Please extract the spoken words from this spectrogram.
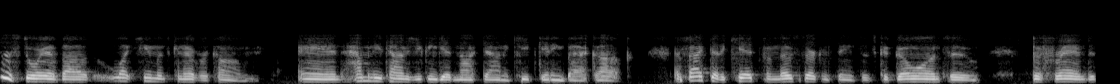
is a story about what humans can overcome and how many times you can get knocked down and keep getting back up. The fact that a kid from those circumstances could go on to befriend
